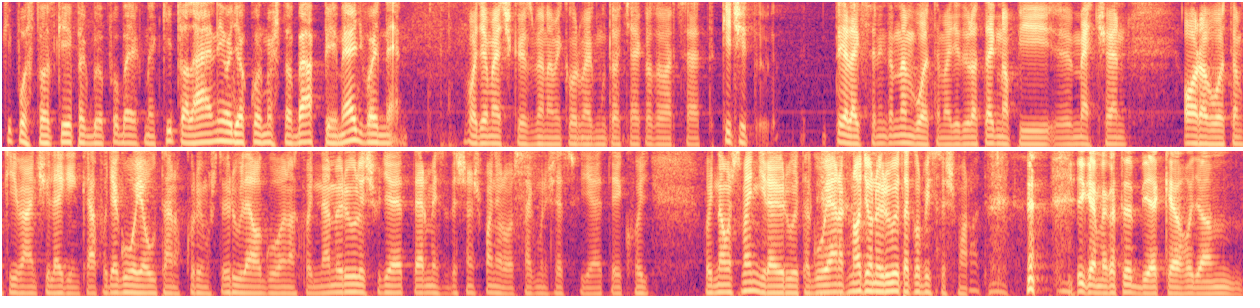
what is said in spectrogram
kiposztolt képekből próbálják meg kitalálni, hogy akkor most a Bappé megy, vagy nem. Vagy a meccs közben, amikor megmutatják az arcát. Kicsit tényleg szerintem nem voltam egyedül. A tegnapi meccsen arra voltam kíváncsi leginkább, hogy a gólya után akkor ő most örül-e a gólnak, vagy nem örül, és ugye természetesen Spanyolországban is ezt figyelték, hogy hogy na most mennyire örült a gólyának, nagyon örült, akkor biztos marad. Igen, meg a többiekkel hogyan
